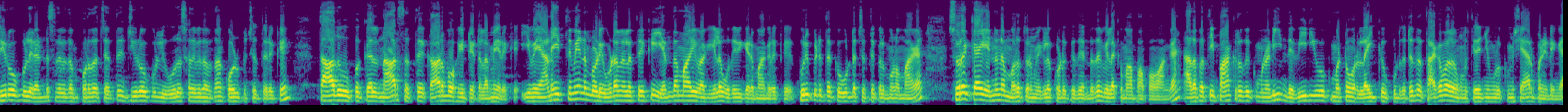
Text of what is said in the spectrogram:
ஜீரோ புள்ளி ரெண்டு சதவீதம் புரதச்சத்து ஜீரோ புள்ளி ஒரு சதவீதம் தான் கொழுப்பு சத்து இருக்குது தாது உப்புக்கள் நார் சத்து கார்போஹைட்ரேட் எல்லாமே இருக்குது இவை அனைத்துமே நம்மளுடைய உடல்நலத்துக்கு எந்த மாதிரி வகையில் உதவிகரமாக இருக்குது குறிப்பிடத்தக்க ஊட்டச்சத்துக்கள் மூலமாக சுரைக்காய் என்னென்ன மருத்துவமைகளை கொடுக்குதுன்றதை விளக்கமாக பார்ப்போம் வாங்க. அதை பற்றி பார்க்குறதுக்கு முன்னாடி இந்த வீடியோவுக்கு மட்டும் ஒரு லைக் கொடுத்துட்டு இந்த தகவலை உங்களுக்கு தெரிஞ்சவங்களுக்கும் ஷேர் பண்ணிவிடுங்க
